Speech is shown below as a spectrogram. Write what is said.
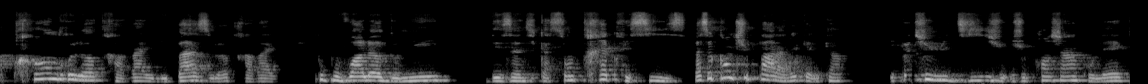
apprendre leur travail, les bases de leur travail, pour pouvoir leur donner des indications très précises. Parce que quand tu parles avec quelqu'un et que tu lui dis, je prends, j'ai un collègue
